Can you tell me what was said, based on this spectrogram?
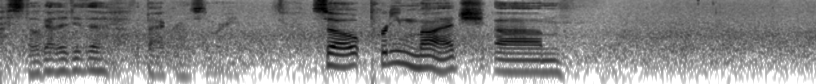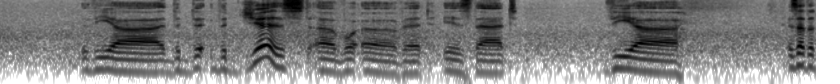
Still gotta do the, the background story. So, pretty much, um, the, uh, the, the, the gist of, of it is that the, uh, is that the,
